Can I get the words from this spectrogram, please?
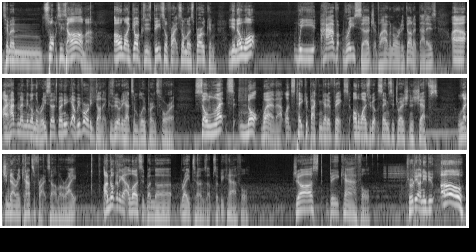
Timon swapped his armor. Oh my god, because his beetle frac's almost broken. You know what? We have research, if I haven't already done it, that is. Uh, I had mending on the research menu. Yeah, we've already done it, because we already had some blueprints for it. So let's not wear that. Let's take it back and get it fixed. Otherwise, we've got the same situation as Chef's legendary cataphract armor, right? I'm not going to get alerted when the raid turns up, so be careful. Just be careful. Trudy, I need you. Oh!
